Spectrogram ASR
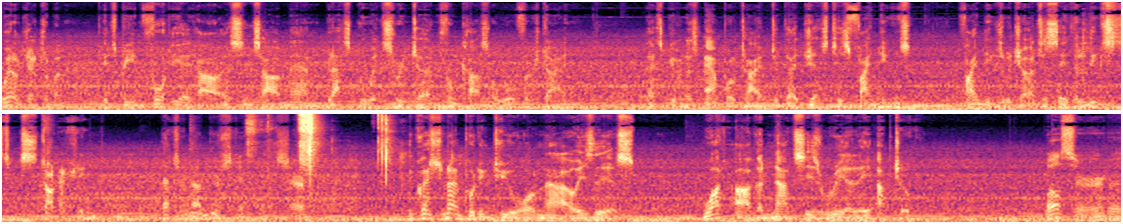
Well, gentlemen, it's been 48 hours since our man Blaskowitz returned from Castle Wolfenstein. That's given us ample time to digest his findings. Findings which are, to say the least, astonishing. That's an understatement, sir. The question I'm putting to you all now is this. What are the Nazis really up to? Well, sir, to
